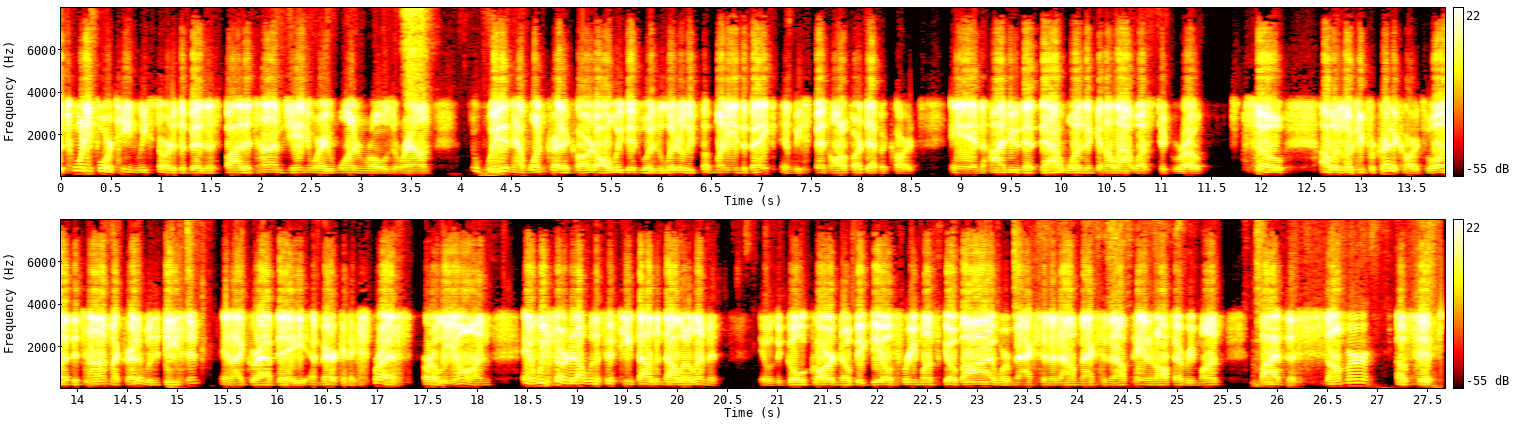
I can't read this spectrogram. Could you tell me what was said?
so 2014, we started the business. By the time January 1 rolls around, we didn't have one credit card. All we did was literally put money in the bank and we spent all of our debit cards. And I knew that that wasn't going to allow us to grow. So I was looking for credit cards. Well, at the time, my credit was decent, and I grabbed a American Express early on, and we started out with a fifteen thousand dollar limit. It was a gold card, no big deal. Three months go by, we're maxing it out, maxing it out, paying it off every month. By the summer of 15,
